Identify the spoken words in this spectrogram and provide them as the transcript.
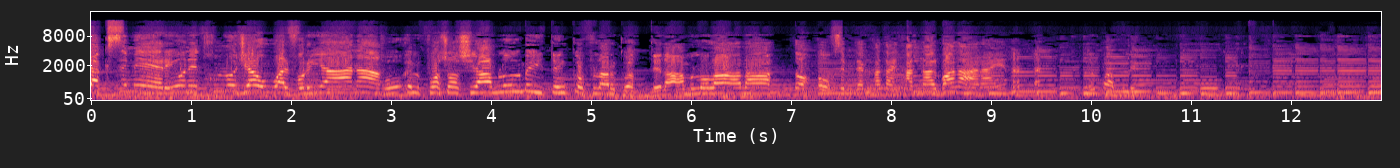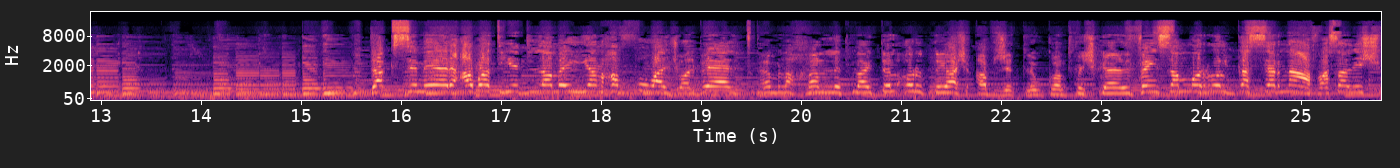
Taksimiri u nidħlu ġewwa l-Furjana. Fuq il-fosos jagħmlu l-meeting u fl-argotti nagħmlu l-għana. Doqqu, sibtek ħatajt ħadna l-banana, jien. Il-public. Taksimir qabad jidla mejja nħaffu għal ġol-belt. Hemm l-aħħar li tlajt il-qorti għax qabżit li kont fi xkel. Fejn sammorru l-gasser nafa salix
